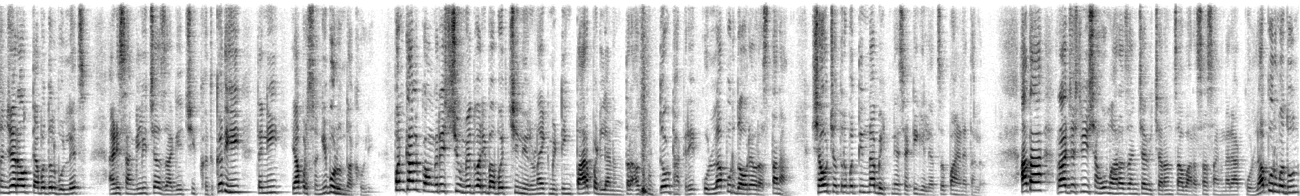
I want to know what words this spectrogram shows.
संजय राऊत त्याबद्दल बोललेच आणि सांगलीच्या जागेची खदखदही त्यांनी या प्रसंगी बोलून दाखवली. पण काल काँग्रेसची उमेदवारीबाबतची निर्णायक मिटिंग पार पडल्यानंतर आज उद्धव ठाकरे कोल्हापूर दौऱ्यावर असताना शाहू छत्रपतींना भेटण्यासाठी गेल्याचं पाहण्यात आलं. आता राजश्री शाहू महाराजांच्या विचारांचा वारसा सांगणाऱ्या कोल्हापूरमधून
